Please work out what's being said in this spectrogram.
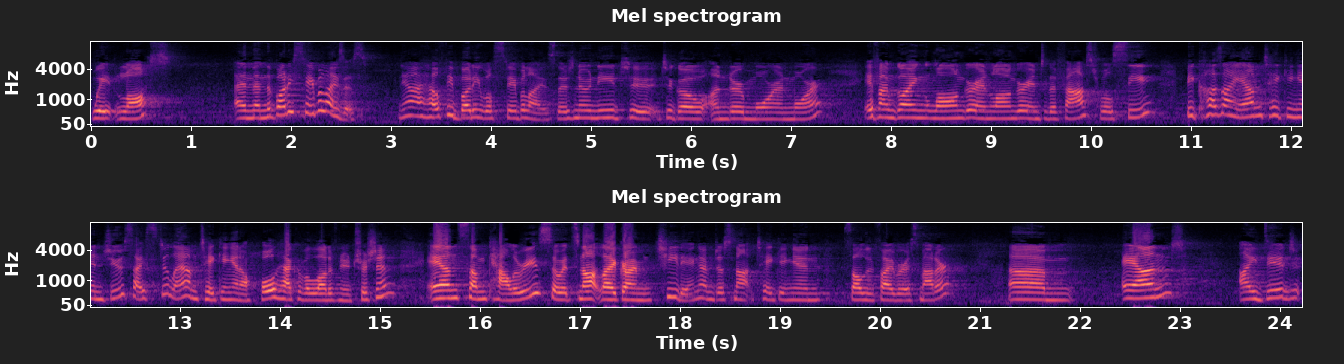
weight loss. And then the body stabilizes. Yeah, a healthy body will stabilize. There's no need to, to go under more and more. If I'm going longer and longer into the fast, we'll see. Because I am taking in juice, I still am taking in a whole heck of a lot of nutrition and some calories. So it's not like I'm cheating, I'm just not taking in solid fibrous matter. Um, and I did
